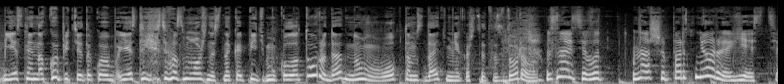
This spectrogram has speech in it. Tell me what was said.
если накопите такое, если есть возможность накопить макулатуру, да, ну, оптом сдать, мне кажется, это здорово. Вы знаете, вот наши партнеры есть,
